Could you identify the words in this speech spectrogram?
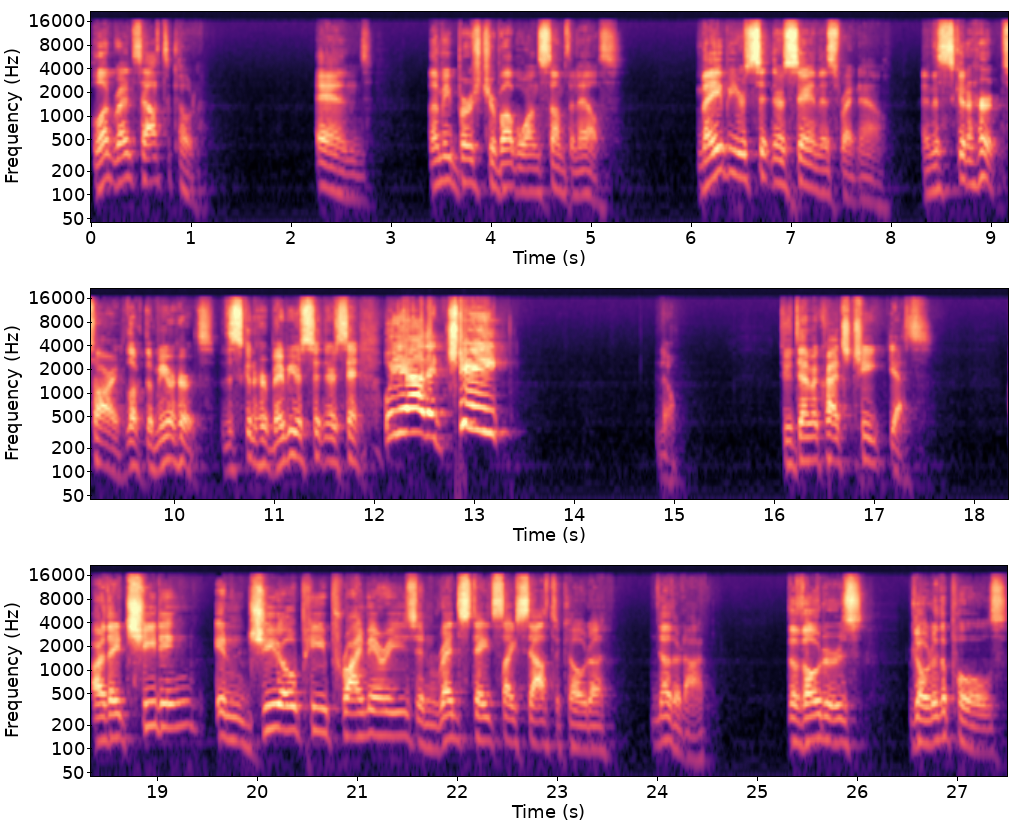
Blood Red, South Dakota, and let me burst your bubble on something else. Maybe you're sitting there saying this right now, and this is going to hurt. Sorry, look, the mirror hurts. This is going to hurt. Maybe you're sitting there saying, well, yeah, they cheat. No. Do Democrats cheat? Yes. Are they cheating in GOP primaries in red states like South Dakota? No, they're not. The voters go to the polls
